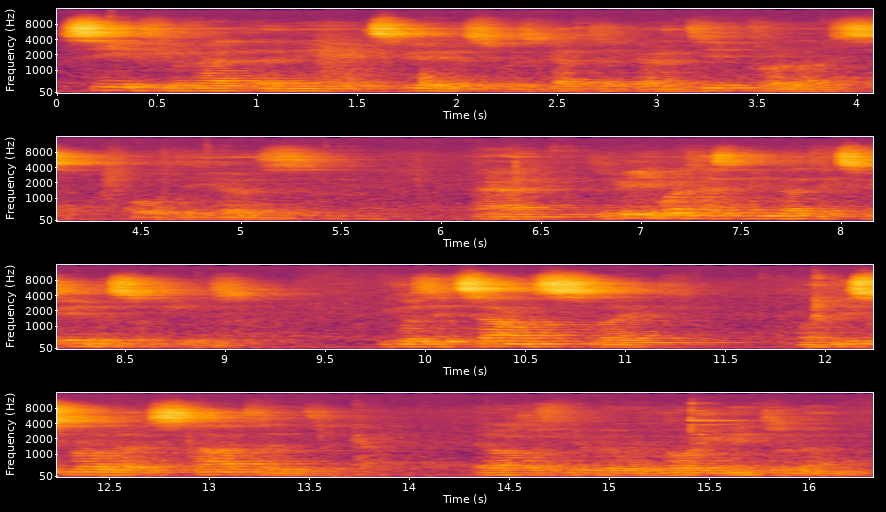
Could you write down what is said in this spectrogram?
see if you've had any experience with capital guaranteed products over the years. And really, what has been that experience of yours? Because it sounds like when these products started, a lot of people were going into them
